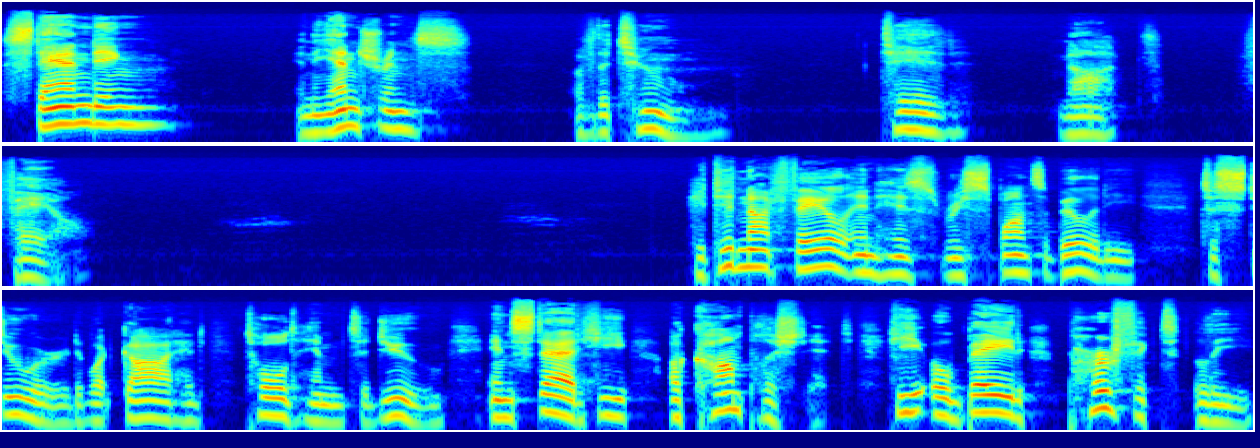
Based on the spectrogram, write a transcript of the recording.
standing in the entrance of the tomb did not fail. He did not fail in his responsibility to steward what God had told him to do. Instead, he accomplished it. He obeyed perfectly,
